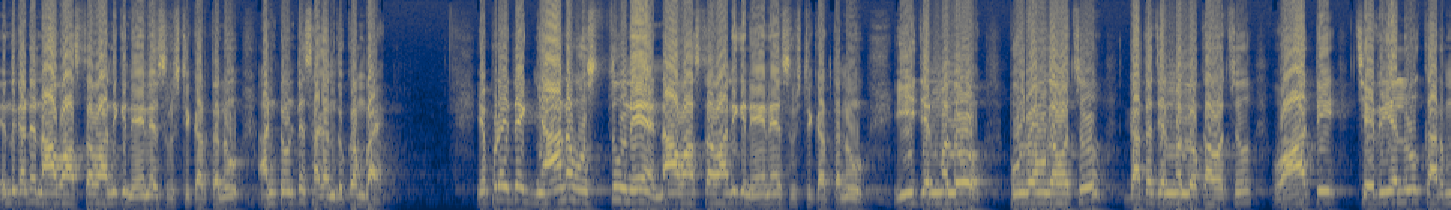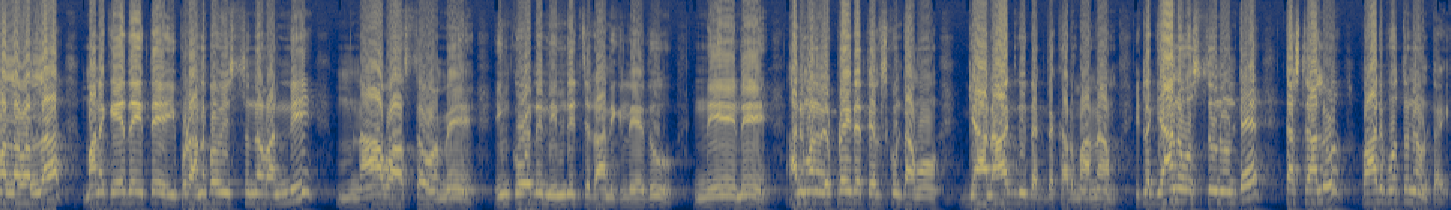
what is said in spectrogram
ఎందుకంటే నా వాస్తవానికి నేనే సృష్టికర్తను అంటుంటే సగం దుఃఖం బాయ్. ఎప్పుడైతే జ్ఞానం వస్తూనే నా వాస్తవానికి నేనే సృష్టికర్తను ఈ జన్మలో పూర్వం కావచ్చు గత జన్మల్లో కావచ్చు వాటి చర్యలు కర్మల వల్ల మనకేదైతే ఇప్పుడు అనుభవిస్తున్నవన్నీ నా వాస్తవమే. ఇంకోని నిందించడానికి లేదు నేనే అని మనం ఎప్పుడైతే తెలుసుకుంటామో జ్ఞానాగ్ని దగ్ధ కర్మానం. ఇట్లా జ్ఞానం వస్తూనే ఉంటే కష్టాలు పారిపోతూనే ఉంటాయి.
